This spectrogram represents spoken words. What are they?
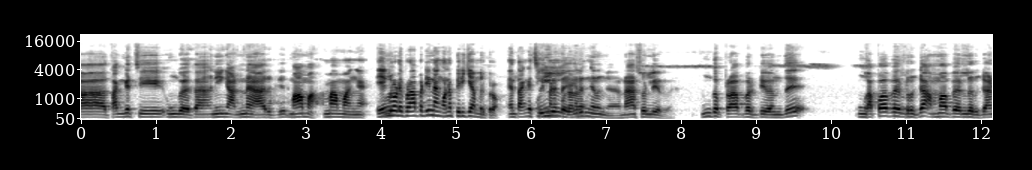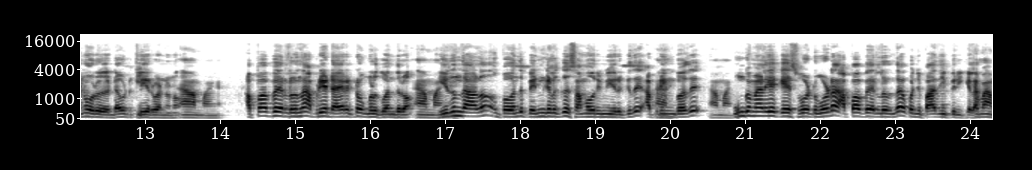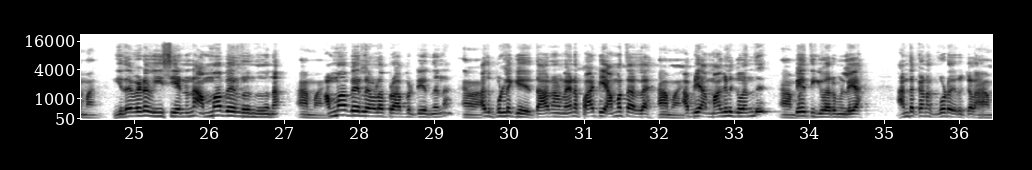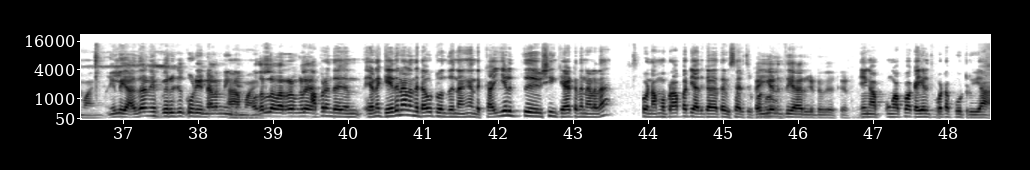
தங்கச்சி உங்க த நீங்க அண்ணன் யாருக்கு? மாமா? ஆமாங்க எங்களோட ப்ராப்பர்ட்டி நாங்கள் ஒன்றும் பிரிக்காம இருக்கிறோம். என் தங்கச்சி இல்ல இல்ல இருங்க இருங்க. நான் சொல்லிடுறேன். உங்க ப்ராப்பர்ட்டி வந்து உங்க அப்பா பேர்ல இருக்கா அம்மா பேர்ல இருக்கான்னு ஒரு டவுட் கிளியர் பண்ணணும். ஆமாங்க. அப்பா பேர்ல இருந்தா அப்படியே டைரக்டா உங்களுக்கு வந்துடும் இருந்தாலும் இப்போ வந்து பெண்களுக்கு சம உரிமை இருக்குது அப்படிங்கும்போது ஆமாங்க. உங்க மேலேயே கேஸ் போட்டு கூட அப்பா பேர்ல இருந்தா கொஞ்சம் பாதி பிரிக்கலாம். ஆமா- ஆமாங்க. இதை விட வீசி என்னன்னா அம்மா பேர்ல இருந்ததுன்னா ஆமாங்க. அம்மா பேர்ல எவ்வளவு ப்ராப்பர்ட்டி இருந்ததுன்னா அது பிள்ளைக்கு தாராளம் ஏன்னா பாட்டி அம்மத்தால ஆமாங்க. அப்படியே மகளுக்கு வந்து பேத்திக்கு வரும் இல்லையா? அந்த கணக்கு கூட இருக்கலாம். ஆமாங்க. இல்லையா? அதான் இப்ப இருக்கக்கூடிய நிலைமைங்க. முதல்ல வர்றவங்களே அப்புறம் இந்த எனக்கு எதனால அந்த டவுட் வந்ததுனாங்க இந்த கையெழுத்து விஷயம் கேட்டதுனால தான் இப்போ நம்ம ப்ராப்பர்ட்டி அதுக்காகத்தான் விசாரிச்சிருப்போம் கையெழுத்து யாருக்கிட்ட கேட்டது? எங்க உங்க அப்பா கையெழுத்து போட்டா போட்டுருவியா?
